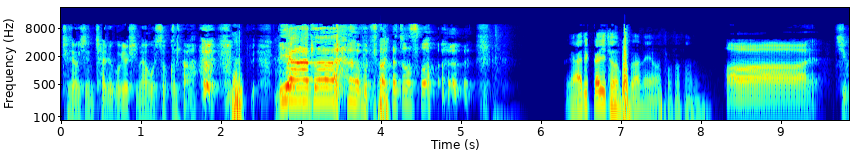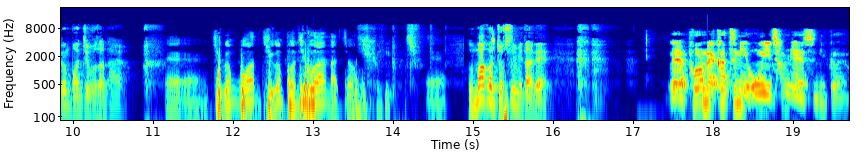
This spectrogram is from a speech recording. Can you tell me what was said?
제정신 차리고 열심히 하고 있었구나. 미안하다! 못 살아줘서. 네, 아직까지 저는 불안해요. 343. 아, 지금 Bungie보다 나아요. 예. 지금 보안 지금 Bungie보다는 낫죠. 지금 Bungie. 예. 음악은 좋습니다, 네. 네, 폴 맥카트니 옹이 참여했으니까요.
